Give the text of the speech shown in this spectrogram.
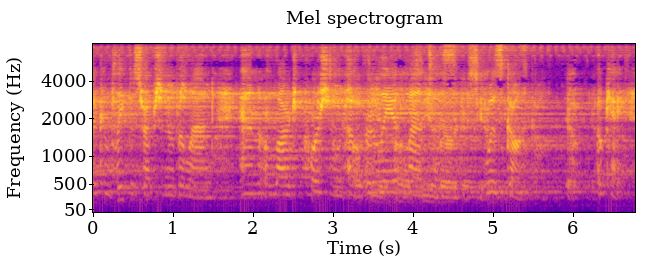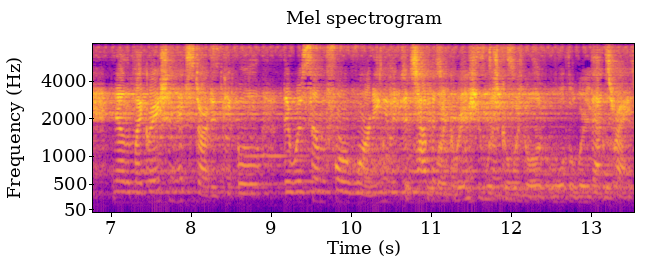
a complete disruption of the land, and a large portion of, Of early of the Atlantis Americas, yeah. was gone. Yeah. Okay. Now the migration had started. People, there was some forewarning. I mean, it didn't happen the migration was going on all the way That's through. right.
